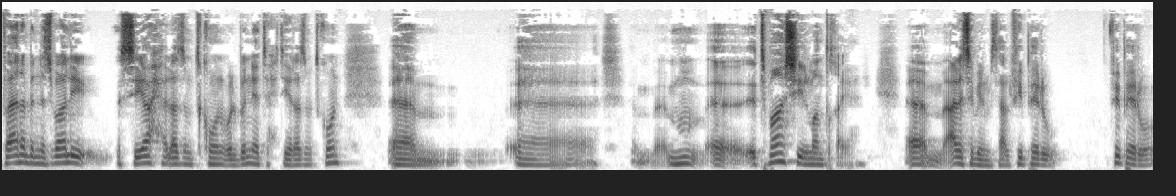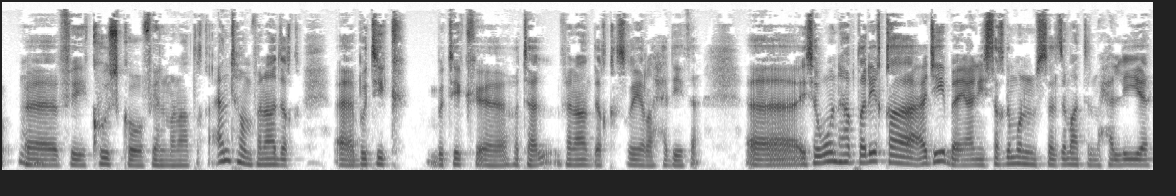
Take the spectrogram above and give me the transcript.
فأنا بالنسبة لي السياحة لازم تكون والبنية التحتية لازم تكون تماشي المنطقة يعني. على سبيل المثال في بيرو في بيرو أه في كوسكو في المناطق عندهم فنادق boutique boutique hotel فنادق صغيرة حديثة. يسوونها بطريقة عجيبة يعني يستخدمون المستلزمات المحلية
